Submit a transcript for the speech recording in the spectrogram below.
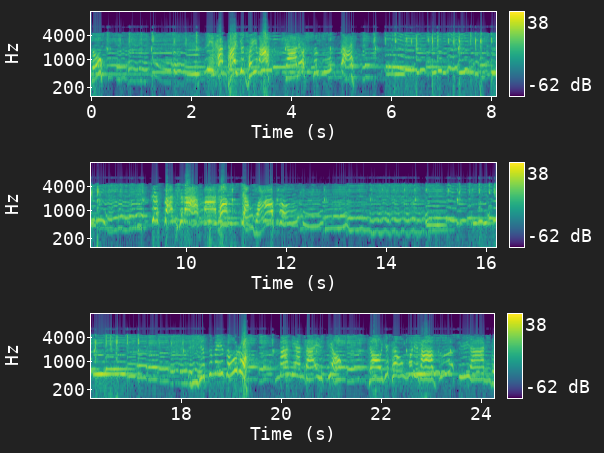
走！你看他一催马，下了狮子寨，这三匹大马他像刮风，一直没走着，满面带笑。叫一声我的大哥徐彦中，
